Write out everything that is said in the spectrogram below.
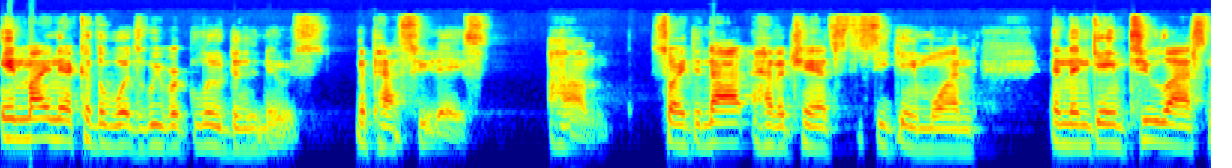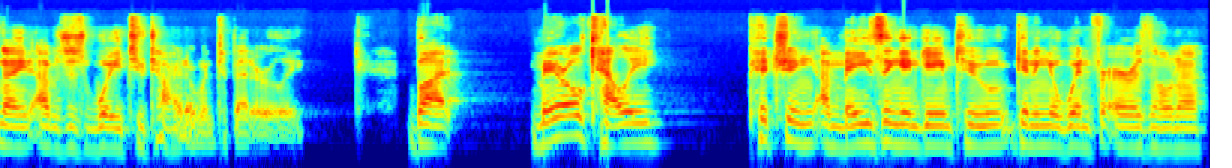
in my neck of the woods, we were glued to the news the past few days. Um, so I did not have a chance to see game one. And then game two last night, I was just way too tired. I went to bed early. But Merrill Kelly pitching amazing in game two, getting a win for Arizona.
